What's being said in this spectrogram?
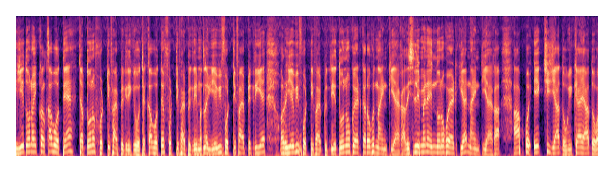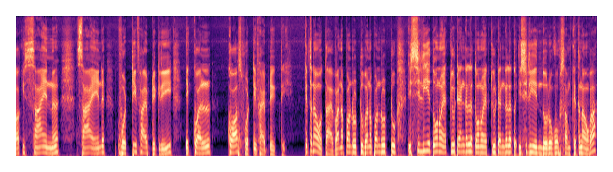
ये दोनों इक्वल कब होते हैं? जब दोनों 45 डिग्री के होते हैं। कब होते हैं? 45 डिग्री मतलब ये भी 45 डिग्री है और ये भी 45 डिग्री है। दोनों को ऐड करोगे 90 आएगा। इसलिए मैंने इन दोनों को ऐड किया 90 आएगा। आपको एक चीज़ याद होगी, क्या याद होगा कि sine sine 45 degree equal cos 45 degree कितना होता है? One upon root two one upon root two इसीलिए दोनों एक्यूट एंगल है, दोनों एक्यूट एंगल है तो इसीलिए इन दोनों को सम कितना होगा?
